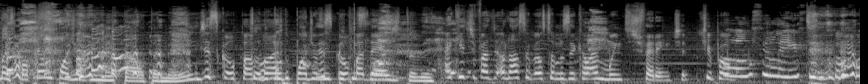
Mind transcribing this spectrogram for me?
Mas qualquer um pode ouvir metal também. Desculpa, Todo amor. mundo pode ouvir Desculpa, Pink Floyd Dave. também. É que, tipo, o nosso gosto musical é muito diferente. Tipo, Rolou um silêncio, desculpa.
